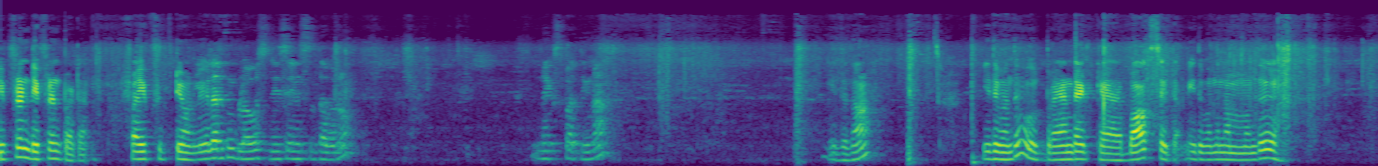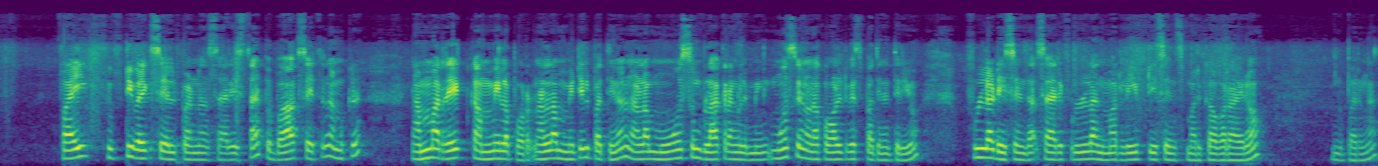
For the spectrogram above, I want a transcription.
different different pattern five fifty only எல்லாத்துக்கும் ப்ளவுஸ் டிசைன்ஸ் தான் வரும். நெக்ஸ்ட் பார்த்தீங்கன்னா இதுதான். இது வந்து ஒரு பிராண்டட் கே பாக்ஸ் ஐட்டம் இது வந்து நம்ம வந்து ஃபைவ் ஃபிஃப்டி வரைக்கும் சேல் பண்ண சாரீஸ் தான். இப்போ பாக்ஸ் ஐட்டம் நமக்கு நம்ம ரேட் கம்மியில் போடுறோம். நல்லா மெட்டீரியல் பார்த்தீங்கன்னா நல்லா மோஸும் பிளாக் ரங்கில் மோஸ்ட்லி நல்லா குவாலிட்டி வைஸ் பார்த்தீங்கன்னா தெரியும். ஃபுல்லாக டிசைன் தான். சாரீ ஃபுல்லாக அந்த மாதிரி லீஃப் டிசைன்ஸ் மாதிரி கவர் ஆயிரும். இங்கே பாருங்கள்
